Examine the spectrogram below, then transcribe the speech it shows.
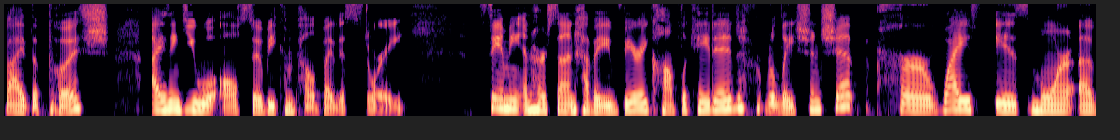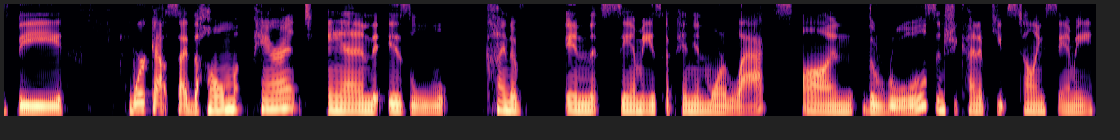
by the push, I think you will also be compelled by this story. Sammy and her son have a very complicated relationship. Her wife is more of the work outside the home parent and is l- kind of in Sammy's opinion, more lax on the rules. And she kind of keeps telling Sammy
